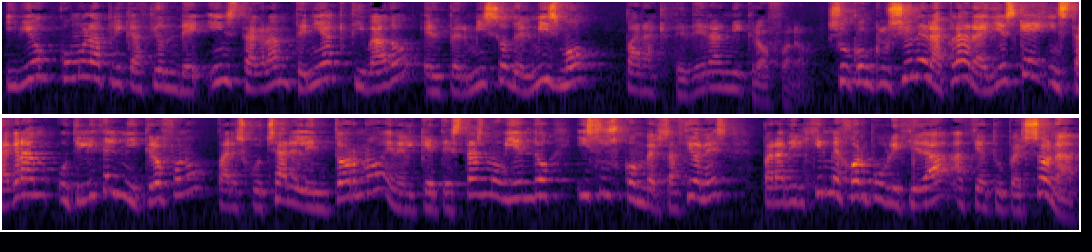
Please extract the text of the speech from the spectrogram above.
y vio cómo la aplicación de Instagram tenía activado el permiso del mismo para acceder al micrófono. Su conclusión era clara y es que Instagram utiliza el micrófono para escuchar el entorno en el que te estás moviendo y sus conversaciones para dirigir mejor publicidad hacia tu persona.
